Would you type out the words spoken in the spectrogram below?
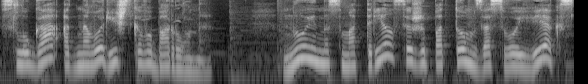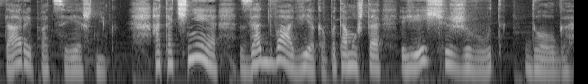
слуга одного рижского барона. Ну и насмотрелся же потом за свой век старый подсвечник. А точнее, за два века, потому что вещи живут долго.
